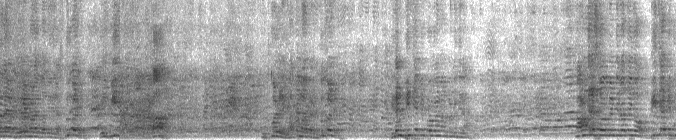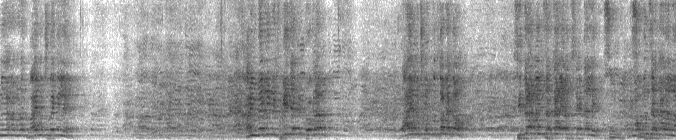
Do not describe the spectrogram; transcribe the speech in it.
ಸಮುದಾಯ ಡಿವೈಡ್ ಮಾಡಕ್ ಬಂದಿದ್ದೀರಾ? ಕೂತ್ಕೊಳ್ಳಿ. ಇಲ್ಲಿ ಬಿ ಹಾ. ಕುತ್ಕೊಳ್ರಿ ಮತ್ತೆ ಮಾತಾಡ್ರಿ ಕುತ್ಕೊಳ್ರಿ ಇದನ್ನ ಬಿಜೆಪಿ ಪ್ರೋಗ್ರಾಮ್ ಅನ್ಕೊಂಡಿದ್ದೀರಾ? ಕಾಂಗ್ರೆಸ್ ಗೌರ್ಮೆಂಟ್ ಇರೋದು ಇದು. ಬಿಜೆಪಿ ಗುಣಗಾನ ಮಾಡೋದು ಬಾಯಿ ಮುಚ್ಚಬೇಕಿಲ್ಲ. Are you making it BJP programme ಬಾಯಿ ಮುಚ್ಕೊಂಡು ಕುತ್ಕೋಬೇಕು. ಸಿದ್ದರಾಮಯ್ಯ ಸರ್ಕಾರ ಸ್ಟೇಟ್ ಅಲ್ಲಿ. ನಿಮ್ಮ ಸರ್ಕಾರ ಅಲ್ಲ.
